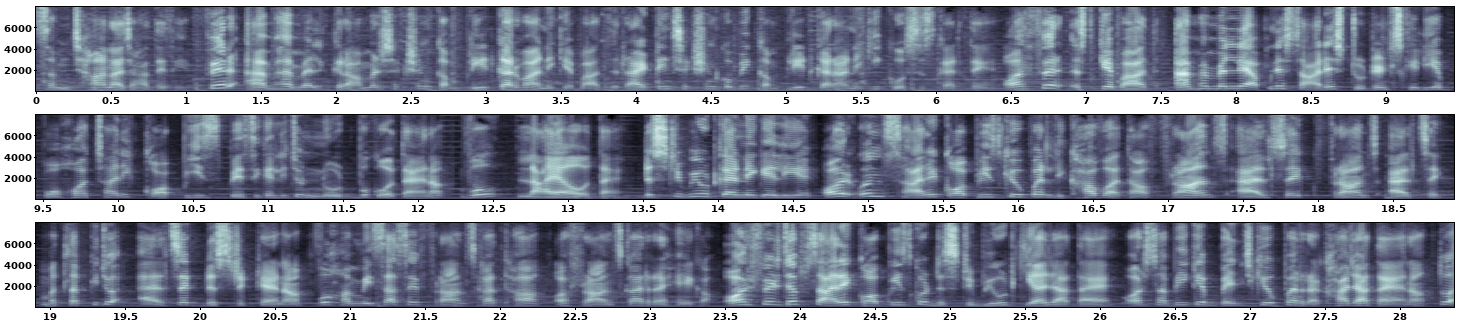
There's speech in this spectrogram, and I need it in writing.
समझाना चाहते थे। फिर एमएमएल ग्रामर सेक्शन कंप्लीट करवाने के बाद राइटिंग सेक्शन को भी कंप्लीट कराने की कोशिश करते हैं। और फिर इसके बाद एम ने अपने सारे स्टूडेंट्स के लिए बहुत सारी कॉपीज बेसिकली जो नोटबुक होता है ना, वो लाया होता है। डिस्ट्रीब्यूट करने के लिए और उन सारे कॉपीज के ऊपर लिखा हुआ था फ्रांस एल्सेक फ्रांस एल्सेक। मतलब कि जो एल्सेक डिस्ट्रिक्ट है ना, वो हमेशा से फ्रांस का था और फ्रांस का रहेगा। और फिर जब सारे कॉपीज को डिस्ट्रीब्यूट किया जाता है और सभी के बेंच के ऊपर रखा जाता है ना तो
